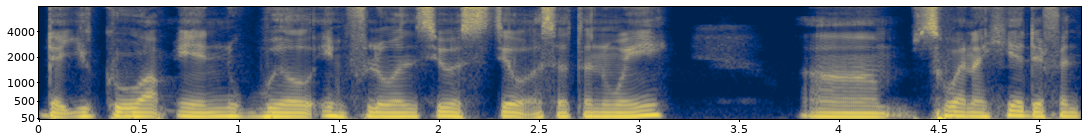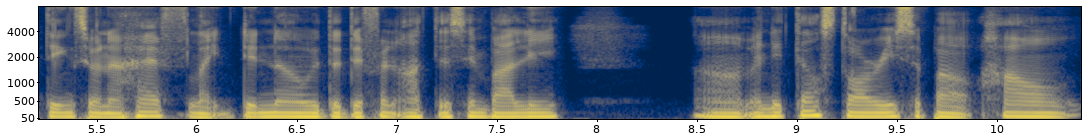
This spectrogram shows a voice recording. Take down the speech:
that you grew up in will influence you still a certain way. Um, so when I hear different things, when I have like dinner with the different artists in Bali, um, and they tell stories about how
